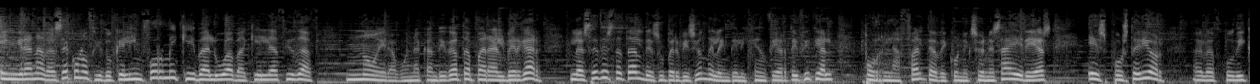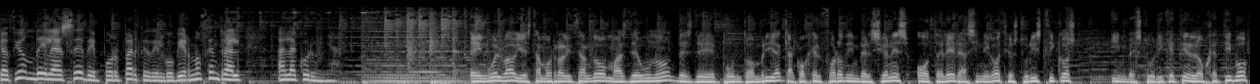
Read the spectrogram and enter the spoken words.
En Granada se ha conocido que el informe que evaluaba que la ciudad no era buena candidata para albergar la sede estatal de supervisión de la inteligencia artificial por la falta de conexiones aéreas es posterior a la adjudicación de la sede por parte del Gobierno central a La Coruña. En Huelva hoy estamos realizando más de uno desde Punto Hombría, que acoge el foro de inversiones hoteleras y negocios turísticos Investur y que tiene el objetivo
